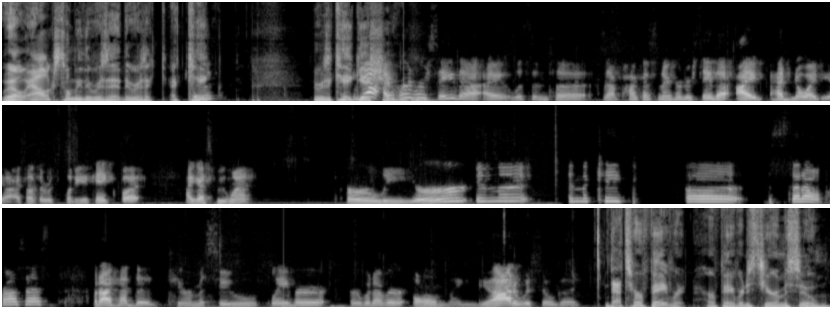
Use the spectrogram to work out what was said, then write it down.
Well, Alex told me there was a there was a, a cake there was a cake yeah, issue. I heard her say that. I listened to that podcast and I heard her say that. I had no idea. I thought there was plenty of cake, but I guess we went earlier in the in the cake uh set out process. But I had the tiramisu flavor or whatever. Oh my god, it was so good. That's her favorite. Her favorite is tiramisu.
